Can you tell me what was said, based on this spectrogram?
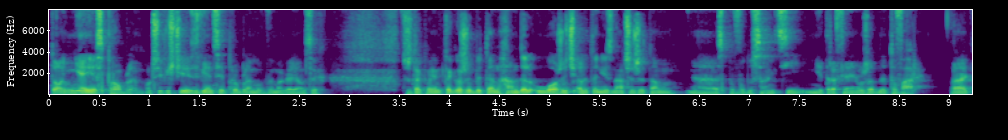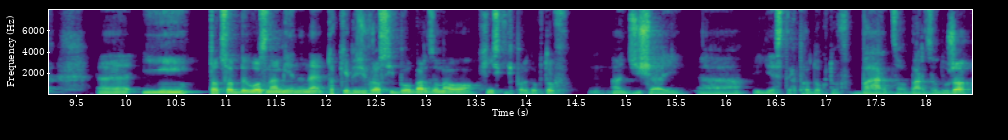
To nie jest problem. Oczywiście jest więcej problemów wymagających, że tak powiem, tego, żeby ten handel ułożyć, ale to nie znaczy, że tam z powodu sankcji nie trafiają żadne towary. Tak? E, I to, co było znamienne, to kiedyś w Rosji było bardzo mało chińskich produktów, a dzisiaj e, jest tych produktów bardzo, bardzo dużo.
